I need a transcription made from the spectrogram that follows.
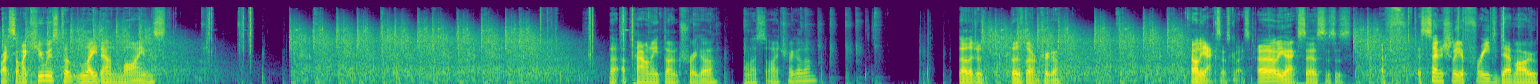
Right, so my cue is to lay down mines. That apparently don't trigger, unless I trigger them. No, they just, those don't trigger. Early access, guys. Early access. This is essentially a free demo.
